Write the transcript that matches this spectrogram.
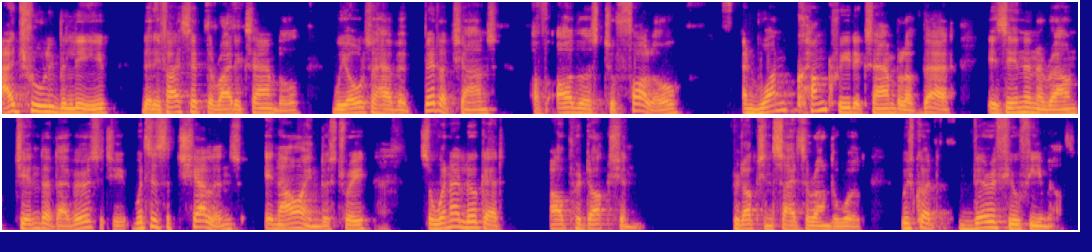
I truly believe that if I set the right example, we also have a better chance of others to follow. And one concrete example of that is in and around gender diversity, which is a challenge in yes. our industry. Yes. So when I look at our production, production sites around the world, we've got very few females.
